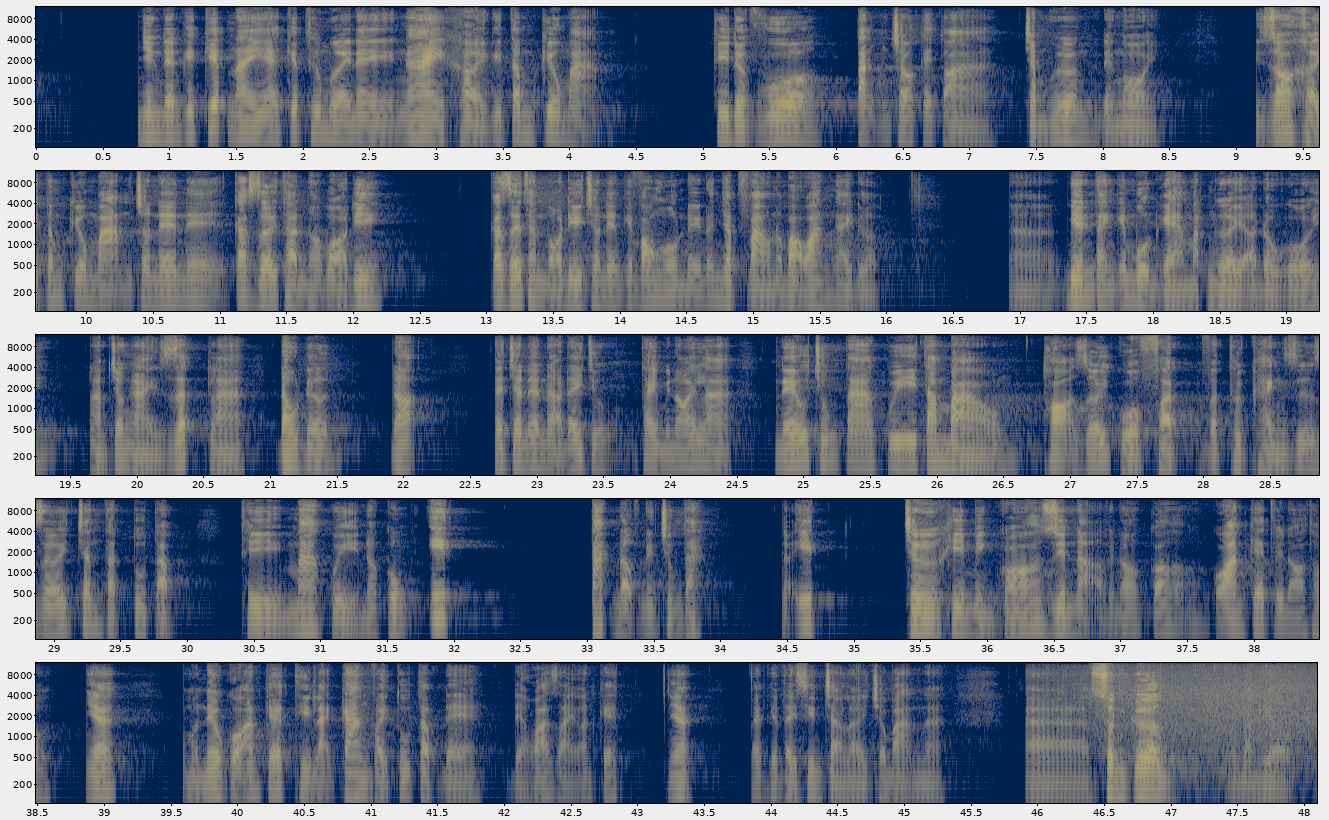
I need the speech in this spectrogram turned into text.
Nhưng đến cái kiếp này ấy, kiếp thứ 10 này ngài khởi cái tâm kiêu mạn. Khi được vua tặng cho cái tòa trầm hương để ngồi. Thì do khởi tâm kiêu mạn cho nên ấy, các giới thần họ bỏ đi. Các giới thần bỏ đi cho nên cái vong hồn đấy nó nhập vào nó báo oán ngài được. À, biến thành cái mụn ghẻ mặt người ở đầu gối làm cho ngài rất là đau đớn đó. Thế cho nên ở đây chúng, thầy mới nói là nếu chúng ta quy tam bảo thọ giới của phật và thực hành giữ giới chân thật tu tập thì ma quỷ nó cũng ít tác động đến chúng ta. Nó ít trừ khi mình có duyên nợ với nó có, có oán kết với nó thôi nhé mà nếu có oán kết thì lại càng phải tu tập để để hóa giải oán kết nha Đấy thì thầy xin trả lời cho bạn à, à Xuân Cương để bạn hiểu.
